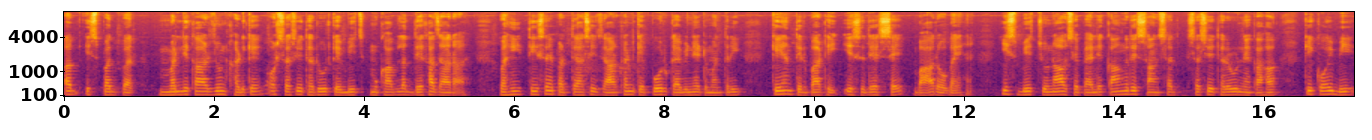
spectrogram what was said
अब इस पद पर मल्लिकार्जुन खड़गे और शशि थरूर के बीच मुकाबला देखा जा रहा है। वहीं तीसरे प्रत्याशी झारखंड के पूर्व कैबिनेट मंत्री के एन त्रिपाठी इस रेस से बाहर हो गए हैं। इस बीच चुनाव से पहले कांग्रेस सांसद शशि थरूर ने कहा कि कोई भी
